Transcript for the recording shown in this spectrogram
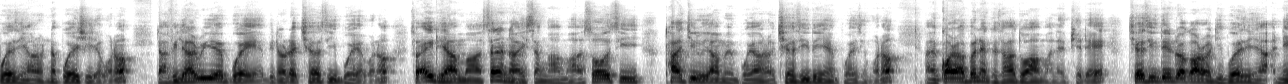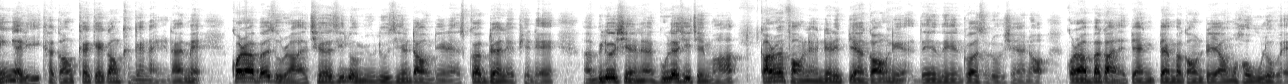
ပွဲစဉ်ကတော့နှစ်ပွဲရှိတယ်ပေါ့နော်ဒါ Villarreal ပွဲရယ်ပြီးတော့ Chelsea ပွဲရယ်ပေါ့နော်ဆိုတော့အဲ့ဒီထဲမှာ7:15နာရီ15မှာစောစီထားကြည့်လို့ရမယ့်ပွဲကတော့ Chelsea တင်းရဲ့ပွဲစဉ်ပေါ့နော်အဲ quarter back နဲ့ကစားသွားရမှာလည်းဖြစ်တယ် Chelsea တင်းအတွက်ကတော့ဒီပွဲစဉ်ကအနှင်းငယ်လေးခက်ကောင်းခက်ခဲကောင်းခက်ခဲနိုင်တယ်ဒါပေမဲ့ quarter back ဆိုတာ Chelsea လိုမျိုးလူစင်းတောင်တင်တဲ့ squad depth လည်းဖြစ်တယ်အဲပြီးလို့ရှိရင်လည်းအခုလက်ရှိချိန်မှာ current form လည်းနည်းနည်းပြန်ကောင်းနေတဲ့အသင်းအသင်းအတွက်ဆိုလို့ရှိရင်တော့ quarter back ကလည်းပြန်ပြန်မကောင်းတစ်ယောက်မဟုတ်ဘူးလို့ပဲ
